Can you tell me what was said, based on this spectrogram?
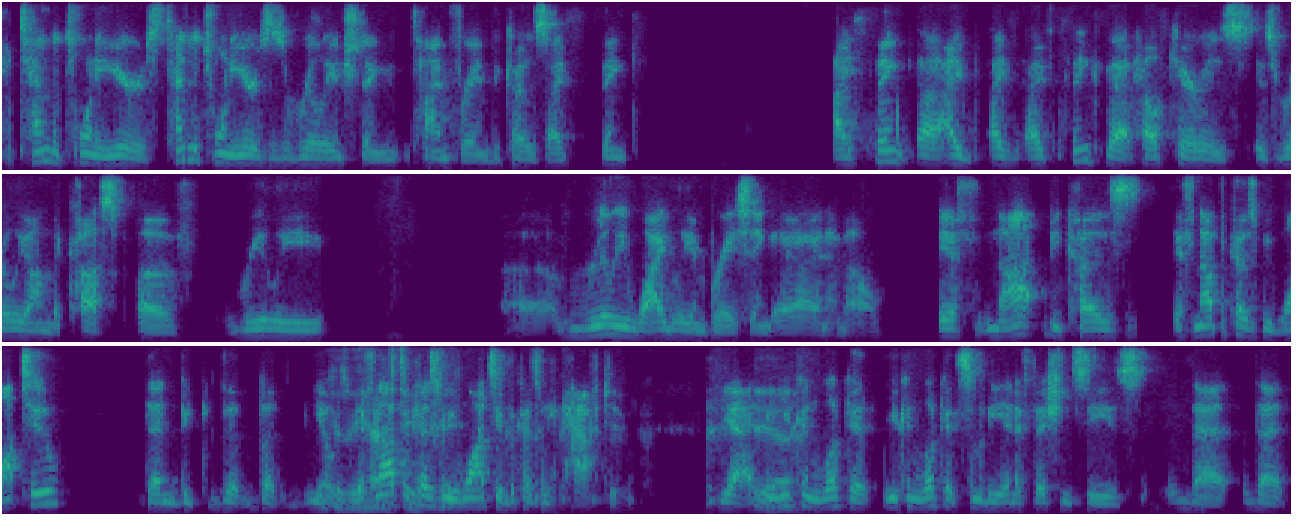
but 10 to 20 years, 10 to 20 years is a really interesting time frame because I think I think uh, I, I, I think that healthcare is is really on the cusp of really uh, really widely embracing AI and ML. If not because if not because we want to, then be, but you know if not to. because we want to because we have to. Yeah, I think yeah. you can look at you can look at some of the inefficiencies that that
